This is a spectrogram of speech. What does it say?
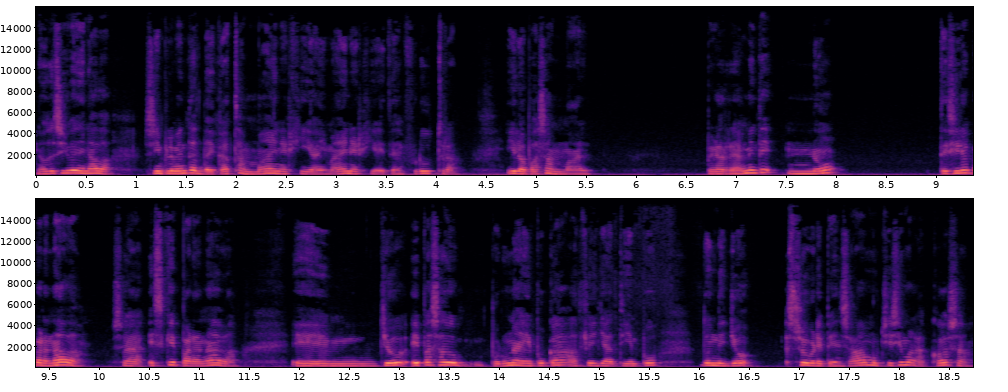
No te sirve de nada. Simplemente desgastas más energía y más energía y te frustras y lo pasas mal. Pero realmente no te sirve para nada. O sea, es que para nada. Em, yo he pasado por una época hace ya tiempo donde yo sobrepensaba muchísimo las cosas.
